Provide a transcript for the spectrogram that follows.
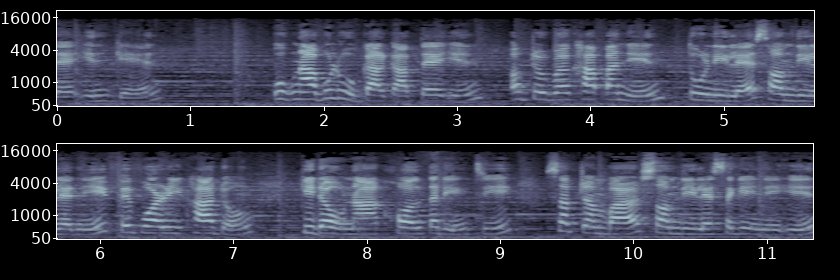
te in gen ukna bulu galkate in october kha panin tulni le somdi le ni february kha dong kido na khol ta ding ji september somdi le sagi ni in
